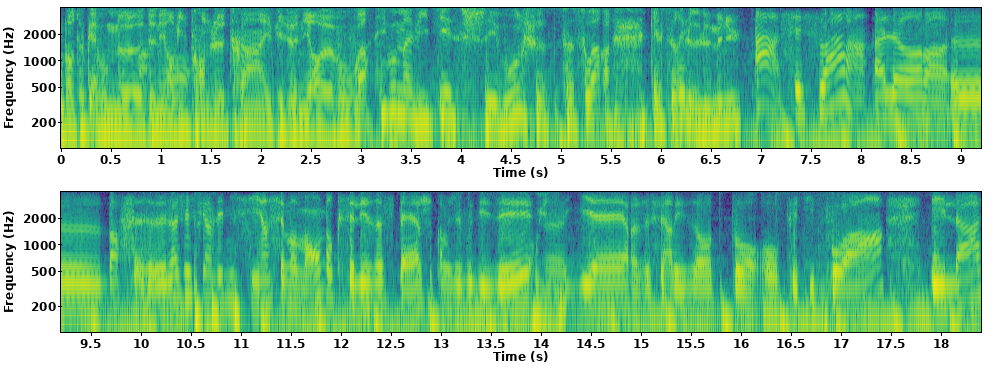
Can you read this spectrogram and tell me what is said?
Bon, En tout cas, vous me donnez envie de prendre le train et puis de venir euh, vous voir. Si vous m'invitiez chez vous ce soir, quel serait le, le menu Ah, ce soir, alors, euh, bon, euh, là je suis en Vénitie en ce moment, donc c'est les asperges, comme je vous disais. Oui. Euh, hier, je fais un risotto aux petits pois, et là,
